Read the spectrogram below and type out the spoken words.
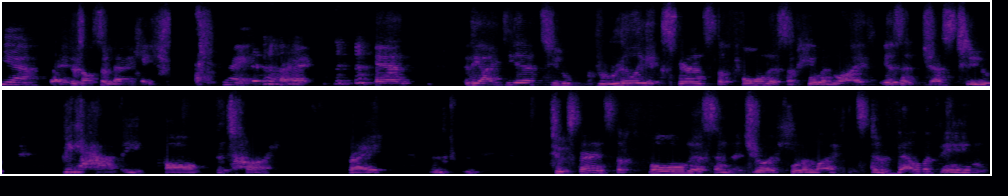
Yeah. Right? There's also medication. Right. right? and the idea to really experience the fullness of human life isn't just to be happy all the time, right? To experience the fullness and the joy of human life, it's developing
